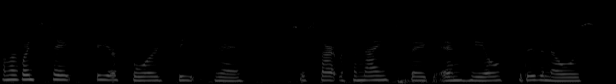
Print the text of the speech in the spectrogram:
And we're going to take three or four deep breaths. So start with a nice big inhale through the nose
